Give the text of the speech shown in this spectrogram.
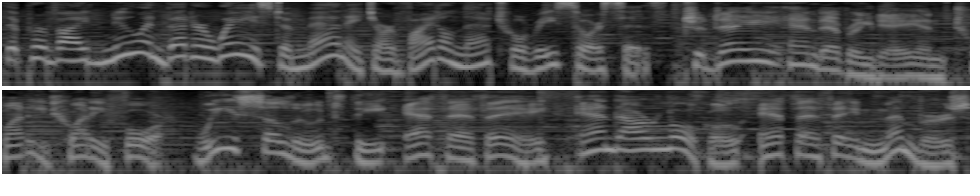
that provide new and better ways to manage our vital natural resources. Today and every day in 2024, we salute the FFA and our local FFA members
